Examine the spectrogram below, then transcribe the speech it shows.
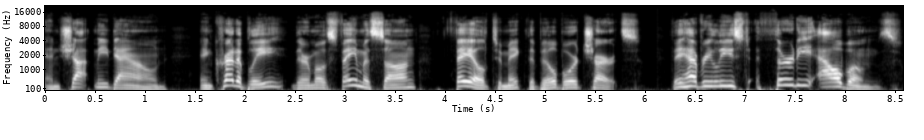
and Shot Me Down. Incredibly, their most famous song failed to make the Billboard charts. They have released 30 albums.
